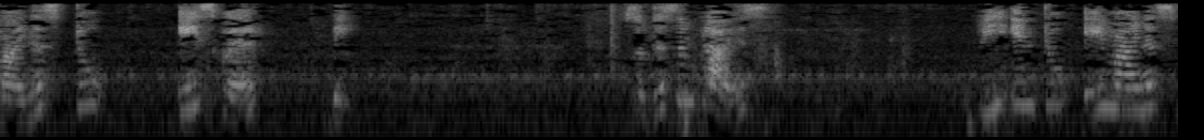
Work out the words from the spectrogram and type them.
minus 2a square b. So this implies b into a minus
